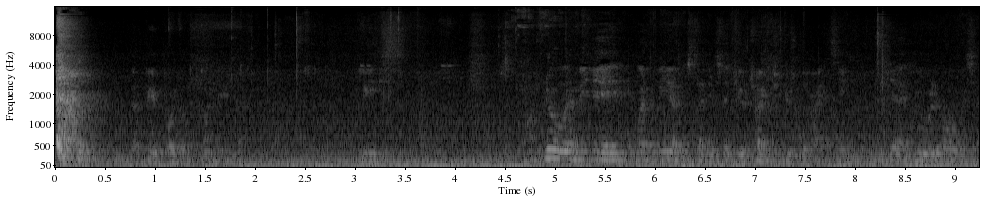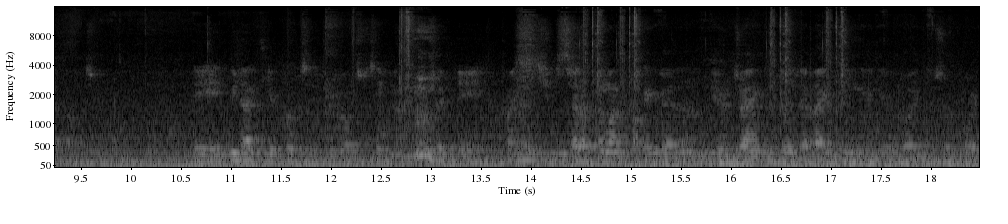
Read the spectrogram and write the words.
the people of Manila. Please. No, I mean, uh, what we understand is that you're trying to do the right thing, and uh, you will always have our support. Uh, we like the approach that you're also taking on certain uh, crime issues. Sarap naman pakinggan. You're trying to do the right thing and you're going to support.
